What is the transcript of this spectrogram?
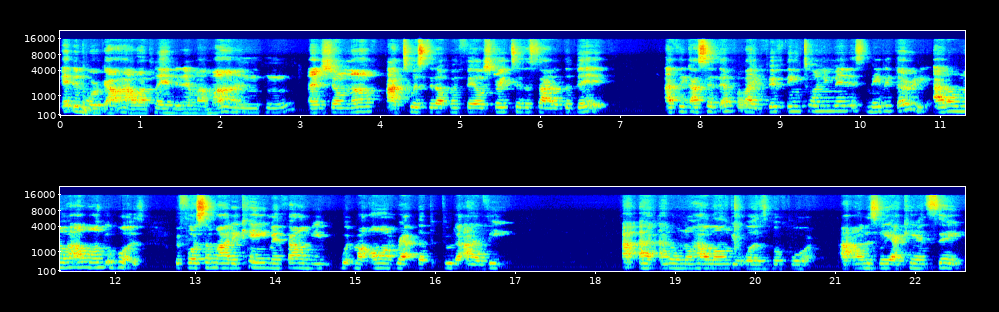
It didn't work out how I planned it in my mind. Mm-hmm. And sure enough, I twisted up and fell straight to the side of the bed. I think I sat there for like 15, 20 minutes, maybe 30. I don't know how long it was. before somebody came and found me with my arm wrapped up through the IV. I, I, I don't know how long it was before. I honestly I can't say.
